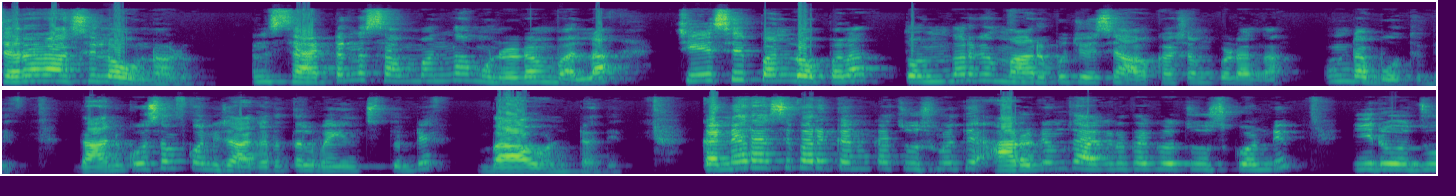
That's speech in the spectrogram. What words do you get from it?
చరరాశిలో ఉన్నాడు. అండ్ సాటర్న్ సంబంధం ఉండడం వల్ల చేసే పని లోపల తొందరగా మార్పు చేసే అవకాశం కూడా ఉండబోతుంది. దానికోసం కొన్ని జాగ్రత్తలు వహించుతుంటే బాగుంటుంది. కన్యారాశి వారికి కనుక చూసుకుంటే ఆరోగ్యం జాగ్రత్తగా చూసుకోండి. ఈరోజు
